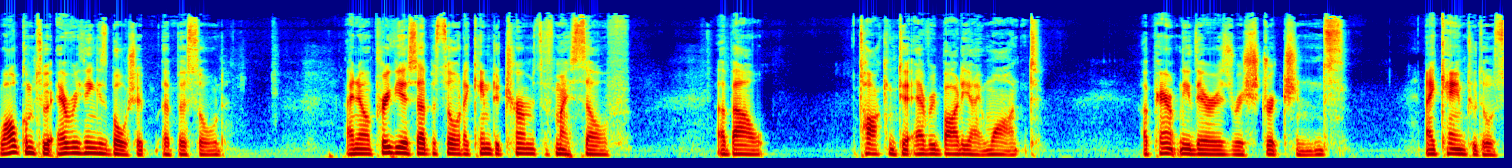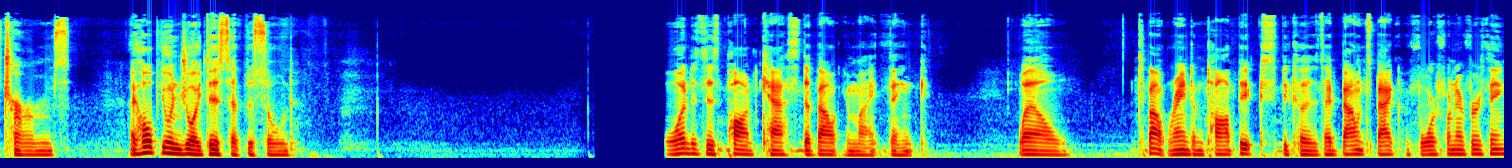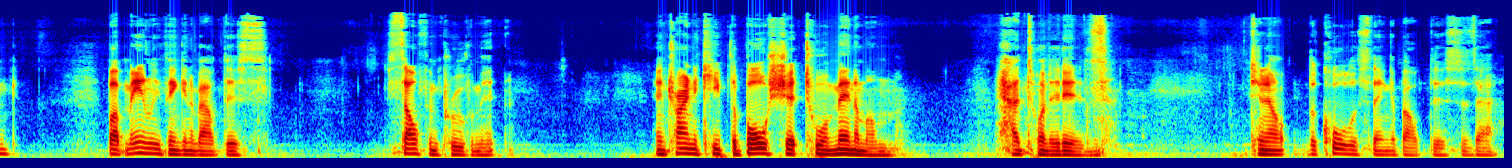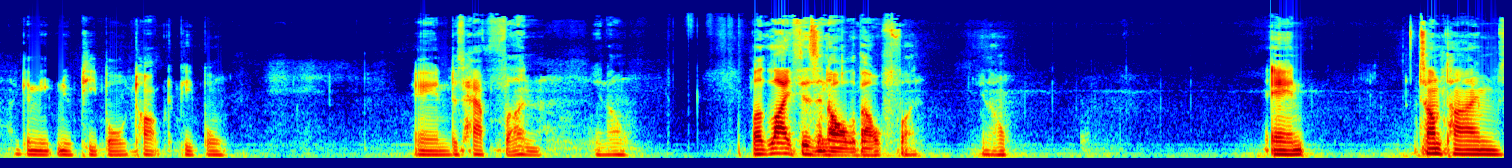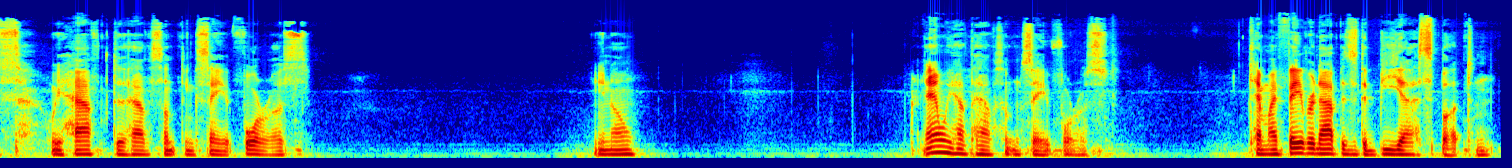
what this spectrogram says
Welcome to Everything is Bullshit episode. I know, previous episode, I came to terms with myself about talking to everybody I want. Apparently, there is restrictions. I came to those terms. I hope you enjoyed this episode. What is this podcast about, you might think? Well, it's about random topics because I bounce back and forth on everything. But mainly thinking about this self improvement and trying to keep the bullshit to a minimum. That's what it is. You know, the coolest thing about this is that I can meet new people, talk to people, and just have fun, you know. But life isn't all about fun, you know. And sometimes we have to have something say it for us. You know? And we have to have something say it for us. And my favorite app is the BS button.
